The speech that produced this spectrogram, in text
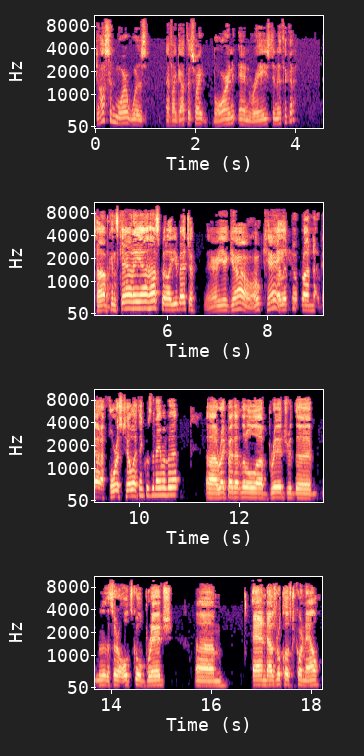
Dawson Moore was, if I got this right, born and raised in Ithaca. Tompkins County uh, Hospital, you betcha. There you go. Okay. I lived over on got a Forest Hill, I think was the name of it, uh, right by that little uh, bridge with the the sort of old school bridge. Um, and I was real close to Cornell.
